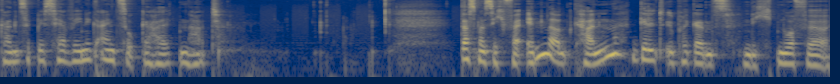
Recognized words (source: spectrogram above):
Ganze bisher wenig Einzug gehalten hat. Dass man sich verändern kann, gilt übrigens nicht nur für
